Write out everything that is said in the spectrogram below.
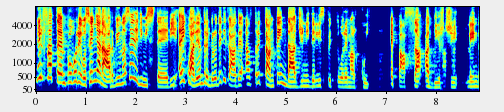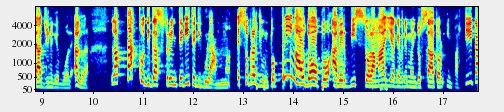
Nel frattempo volevo segnalarvi una serie di misteri ai quali andrebbero dedicate altrettante indagini dell'ispettore Malqui. E passa a dirci le indagini che vuole. Allora, L'attacco di gastroenterite di Gulam è sopraggiunto prima o dopo aver visto la maglia che avremmo indossato in partita?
